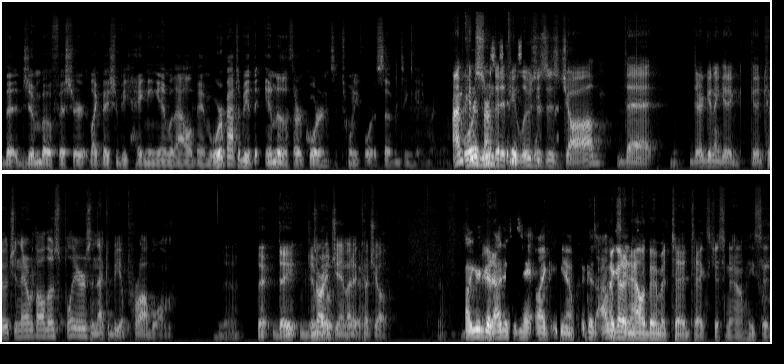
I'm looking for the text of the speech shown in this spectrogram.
that Jimbo Fisher like they should be hanging in with Alabama. We're about to be at the end of the third quarter, and it's a 24 to 17 game right now. I'm Or concerned that if he loses his job, that they're going to get a good coach in there with all those players, and that could be a problem. No, they they Jimbo, Sorry, Jim. I didn't yeah. cut you off. Oh, you're good. Yeah. I was just say, like, you know, because I, I got say an that- Alabama Ted text just now. He said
